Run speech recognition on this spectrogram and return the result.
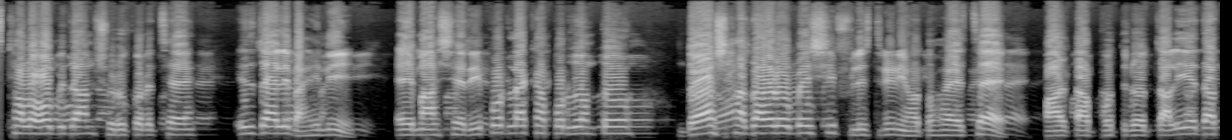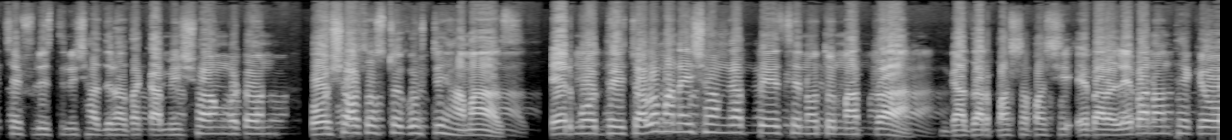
স্থল অভিযান শুরু করেছে ইসরায়েলি বাহিনী। এই মাসের রিপোর্ট লেখা পর্যন্ত দশ হাজারেরও বেশি ফিলিস্তিনি নিহত হয়েছে। পাল্টা প্রতিরোধ চালিয়ে যাচ্ছে ফিলিস্তিনি স্বাধীনতাকামী সংগঠন ও সশস্ত্র গোষ্ঠী হামাস। এর মধ্যে চলমান এই সংঘাত পেয়েছে নতুন মাত্রা। গাজার পাশাপাশি এবার লেবানন থেকেও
